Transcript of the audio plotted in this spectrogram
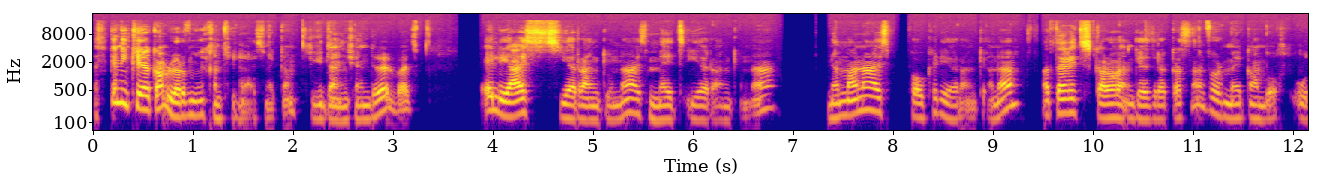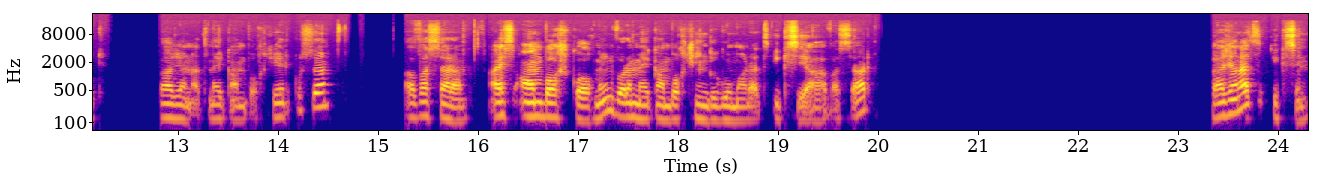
Այսինքն ինքը իրականում լրիվ խնդիր է այս մեկը, չգիտեմ ինչ են դրել, բայց էլի այս երանգյունը, այս մեծ երանգյունը նման է այս փոքր երանգյանը, այդտեղից կարող ենք եզրակացնել, որ 1.8 բաժանած 1.2-ը հավասար է այս ամբողջ կողմին, որը 1.5 գումարած x-ի է հավասար, բաժանած x-ին։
